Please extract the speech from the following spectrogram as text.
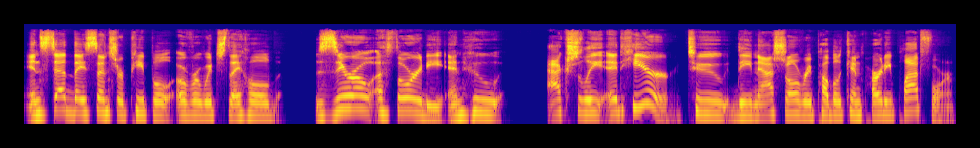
Instead, they censure people over which they hold zero authority and who actually adhere to the National Republican Party platform.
